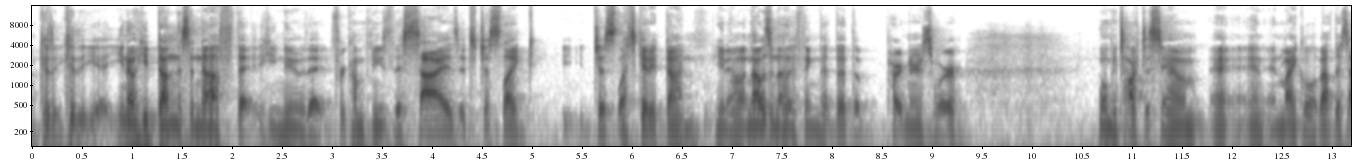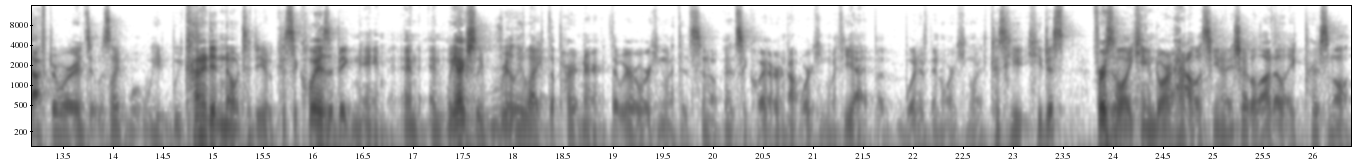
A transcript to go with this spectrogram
because um, because you know he'd done this enough that he knew that for companies this size it's just like just let's get it done you know and that was another thing that, that the partners were when we talked to Sam and, and Michael about this afterwards, it was like we, we kind of didn't know what to do because Sequoia is a big name, and, and we actually really liked the partner that we were working with at, Sequoia, or not working with yet, but would have been working with because he, he just first of all he came to our house, you know, he showed a lot of like personal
